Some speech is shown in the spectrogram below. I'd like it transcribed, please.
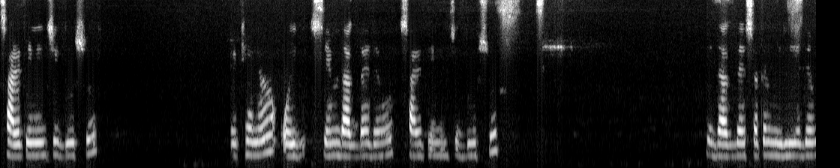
সাড়ে তিন ইঞ্চি দুশো এখানে ওই সেম দাগটাই দেবো, সাড়ে তিন ইঞ্চি দুশো এই দাগটার সাথে মিলিয়ে দেব।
